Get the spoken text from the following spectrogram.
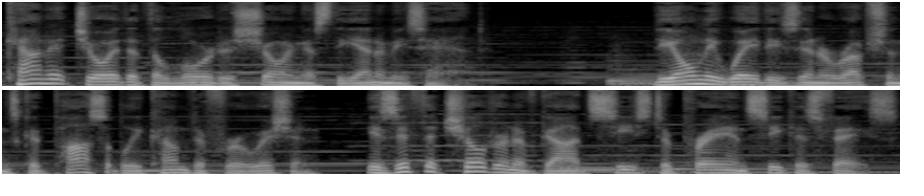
count it joy that the Lord is showing us the enemy's hand. The only way these interruptions could possibly come to fruition is if the children of God cease to pray and seek his face.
